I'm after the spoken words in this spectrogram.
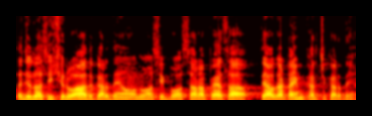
ਤਾਂ ਜਦੋਂ ਅਸੀਂ ਸ਼ੁਰੂਆਤ ਕਰਦੇ ਹਾਂ ਉਦੋਂ ਅਸੀਂ ਬਹੁਤ ਸਾਰਾ ਪੈਸਾ ਤੇ ਆਪਦਾ ਟਾਈਮ ਖਰਚ ਕਰਦੇ ਹਾਂ।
